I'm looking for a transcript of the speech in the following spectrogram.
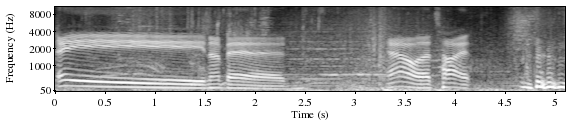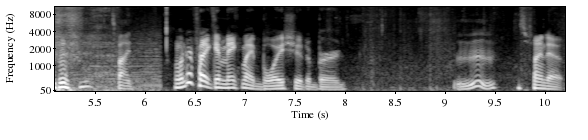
Hey, not bad. Ow, that's hot. It's fine. I wonder if I can make my boy shoot a bird. Mm. Let's find out.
